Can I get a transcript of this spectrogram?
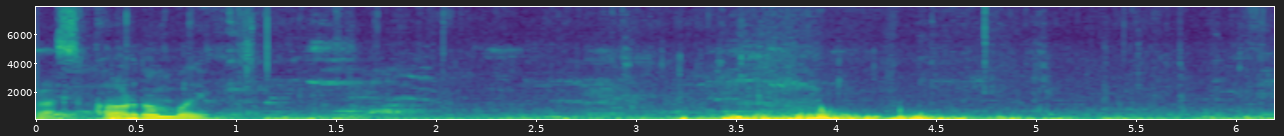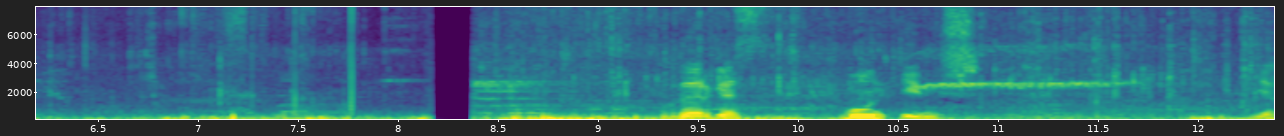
Burası kordon boyu. Burada herkes mont giymiş. Ya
